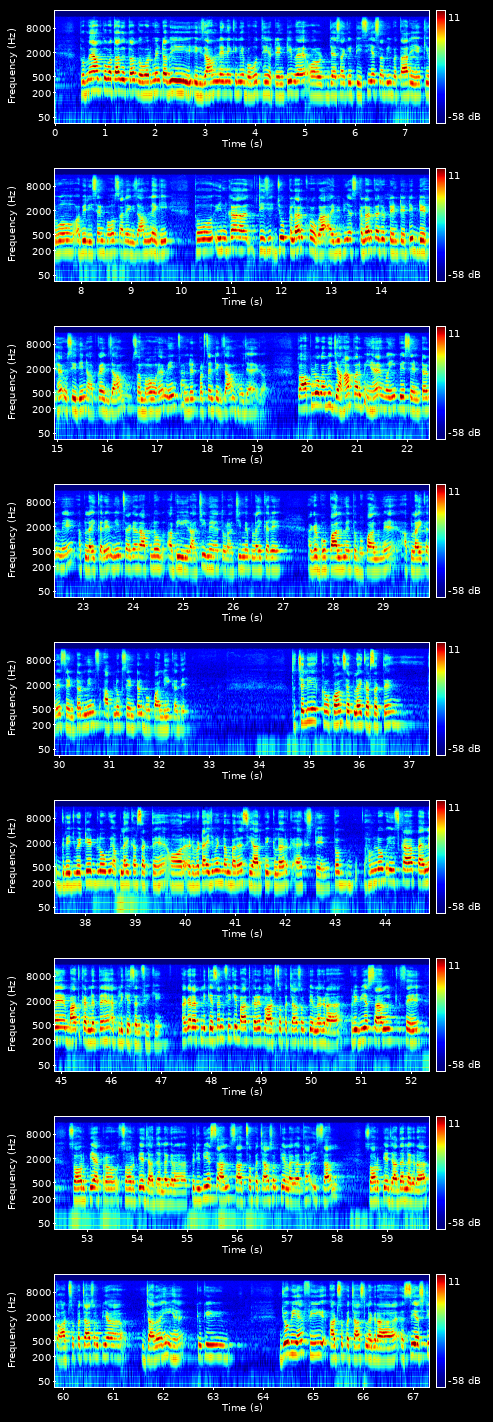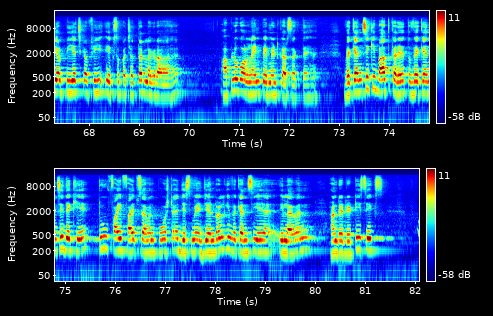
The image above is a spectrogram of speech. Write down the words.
तो मैं आपको बता देता हूँ गवर्नमेंट अभी एग्ज़ाम लेने के लिए बहुत ही अटेंटिव है और जैसा कि टीसीएस अभी बता रही है कि वो अभी रिसेंट बहुत सारे एग्ज़ाम लेगी। तो इनका टी जो क्लर्क होगा आईबीपीएस क्लर्क का जो टेंटेटिव डेट है, उसी दिन आपका एग्ज़ाम संभव है मीन्स हंड्रेड परसेंट एग्ज़ाम हो जाएगा। तो आप लोग अभी जहाँ पर भी हैं, वहीं पे सेंटर में अप्लाई करें। मीन्स अगर आप लोग अभी रांची में हैं तो रांची में अप्लाई करें। अगर भोपाल में तो भोपाल में अप्लाई करें। सेंटर मीन्स आप लोग सेंटर भोपाल ही का दें। तो चलिए कौन से अप्लाई कर सकते हैं? तो ग्रेजुएटेड लोग अप्लाई कर सकते हैं और एडवर्टाइजमेंट नंबर है C R P clerk X ten तो हम लोग इसका पहले बात कर लेते हैं एप्लीकेशन फ़ी की। अगर एप्लीकेशन फ़ी की बात करें तो आठ सौ पचास रुपये लग रहा है। प्रीवियस साल से सौ रुपया अप्रो, सौ रुपया ज़्यादा लग रहा है। प्रीवियस साल सात सौ पचास रुपया लगा था, इस साल सौ रुपया ज़्यादा लग रहा है। तो आठ सौ पचास रुपया ज़्यादा ही है, क्योंकि जो भी है फ़ी आठ सौ पचास लग रहा है। एस सी और पी एच का फ़ी एक सौ पचहत्तर लग रहा है। आप लोग ऑनलाइन पेमेंट कर सकते हैं। वैकेंसी की बात करें तो वैकेंसी देखिए two five five seven post है, जिसमें जनरल की वैकेंसी है eleven hundred eighty six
